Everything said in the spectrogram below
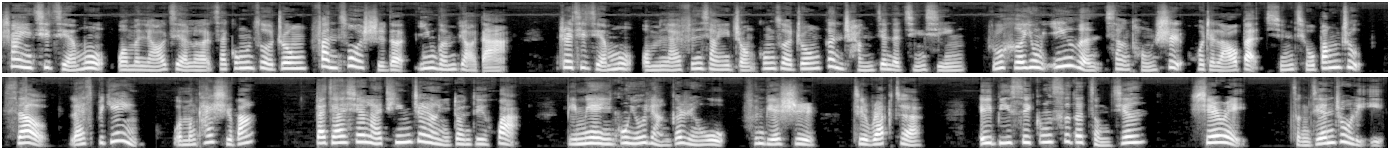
上一期节目我们了解了在工作中犯错时的英文表达，这期节目我们来分享一种工作中更常见的情形，如何用英文向同事或者老板寻求帮助。So let's begin，我们开始吧。大家先来听这样一段对话，里面一共有两个人物，分别是 Director，ABC 公司的总监，Sherry，总监助理。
